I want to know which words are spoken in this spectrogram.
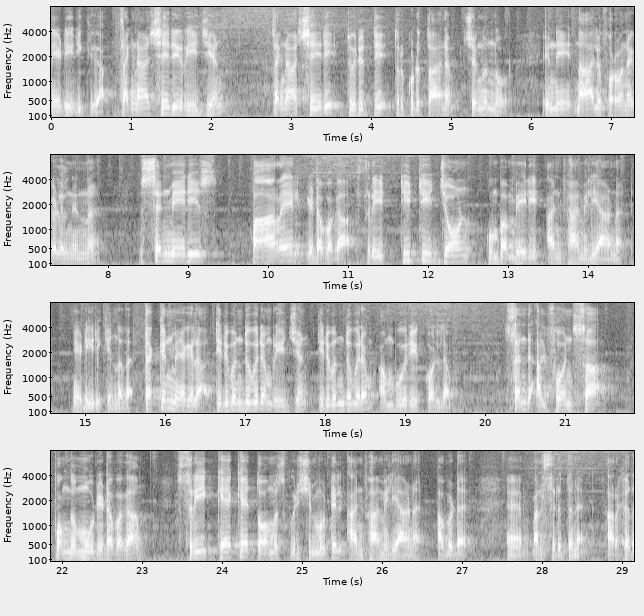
നേടിയിരിക്കുക. ചങ്ങനാശ്ശേരി റീജിയൻ ചങ്ങനാശ്ശേരി തുരുത്തി തൃക്കുടുത്താനം ചെങ്ങന്നൂർ എന്നീ നാല് ഫൊറോനകളിൽ നിന്ന് സെന്റ് മേരീസ് പാറേൽ ഇടവക Shri T T John Kumbamveli and ഫാമിലിയാണ് നേടിയിരിക്കുന്നത്. തെക്കൻ മേഖല തിരുവനന്തപുരം റീജിയൻ തിരുവനന്തപുരം അമ്പൂരി കൊല്ലം. സെന്റ് അൽഫോൻസ പൊങ്ങമ്മൂട് ഇടവക. Shri K K Thomas Kurisumoottil and ഫാമിലിയാണ് അവിടെ മത്സരത്തിന് അർഹത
